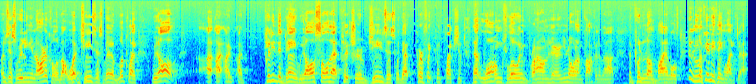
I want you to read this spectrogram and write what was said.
I was just reading an article about what Jesus may have looked like. We all, I, I, I pity the day we all saw that picture of Jesus with that perfect complexion, that long flowing brown hair. You know what I'm talking about. They put it on Bibles. It didn't look anything like that.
